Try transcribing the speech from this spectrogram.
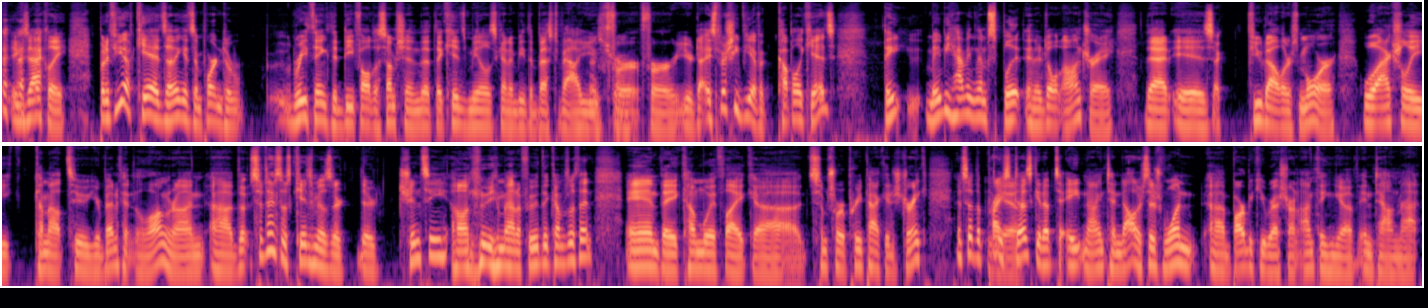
exactly. But if you have kids, I think it's important to rethink the default assumption that the kids meal is going to be the best value for for your diet, especially if you have a couple of kids. They maybe having them split an adult entree that is a few dollars more will actually come out to your benefit in the long run. Uh, th- sometimes those kids meals are they're chintzy on the amount of food that comes with it, and they come with like uh, some sort of prepackaged drink, and so the price Yeah. does get up to eight, nine, ten dollars. There's one uh, barbecue restaurant I'm thinking of in town, Matt,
